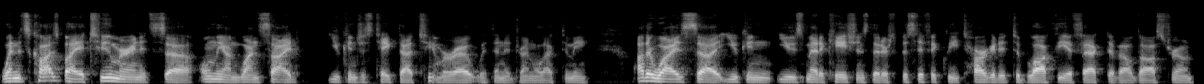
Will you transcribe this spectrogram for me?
When it's caused by a tumor and it's uh, only on one side, you can just take that tumor out with an adrenalectomy. Otherwise, uh, you can use medications that are specifically targeted to block the effect of aldosterone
